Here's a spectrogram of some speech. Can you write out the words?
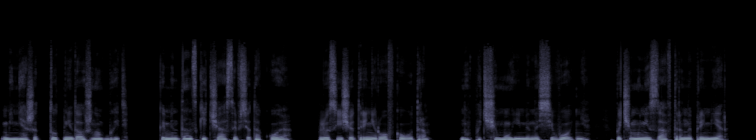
меня же тут не должно быть. Комендантский час и все такое. Плюс еще тренировка утром. Но почему именно сегодня? Почему не завтра, например?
